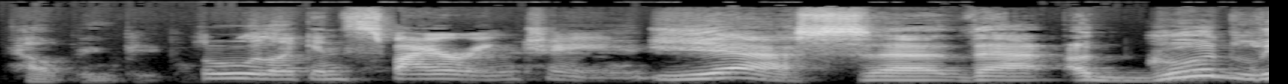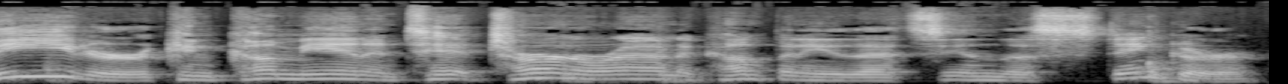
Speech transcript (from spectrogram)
helping people. Ooh, like inspiring change. Yes, uh, that a good leader can come in and t- turn around a company that's in the stinker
